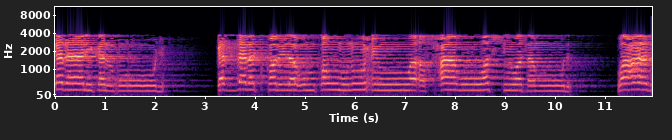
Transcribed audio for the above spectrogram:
كَذَلِكَ الْخُرُوجُ. كَذَّبَتْ قَبْلَهُمْ قَوْمُ نُوحٍ وَأَصْحَابُ الرَّسِّ وَثَمُودُ وَعَادٌ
